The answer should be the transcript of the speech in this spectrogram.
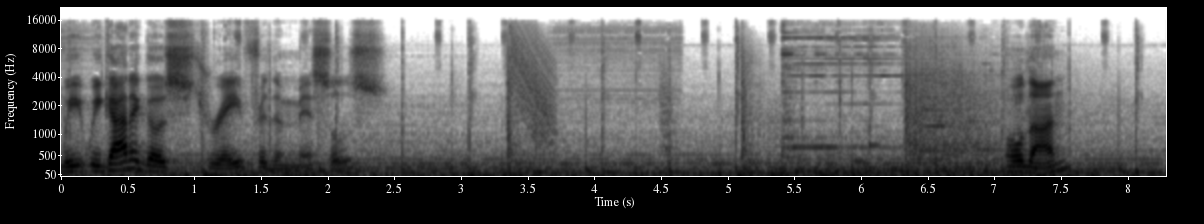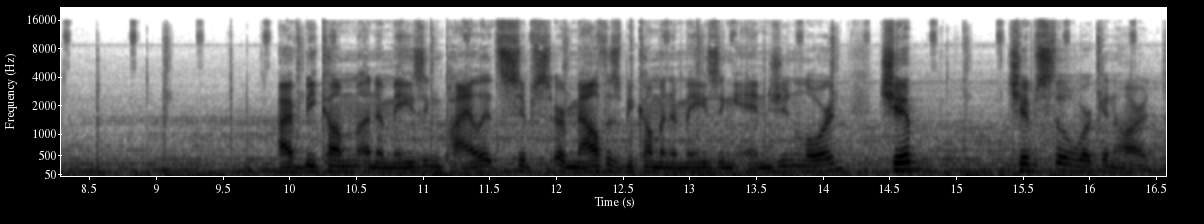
We, we gotta go straight for the missiles. Hold on. I've become an amazing pilot. Sips or Mouth has become an amazing engine lord. Chib, Chib's still working hard.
